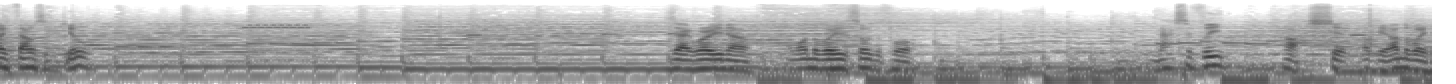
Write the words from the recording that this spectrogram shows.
5,000 gil? Zack, where are you now? I'm on the way to Soldier 4. Massively? Oh shit. Okay, on the way.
